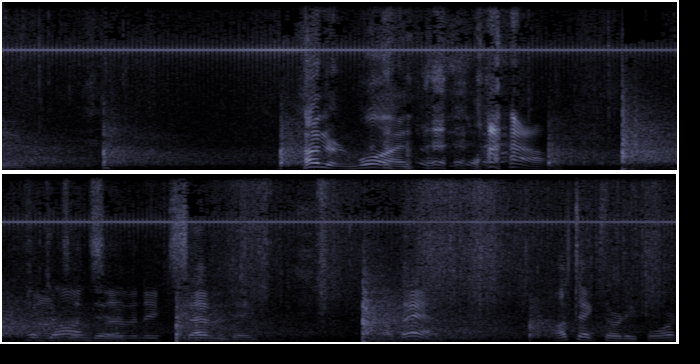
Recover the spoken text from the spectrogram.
do? 101. wow. What John did? 70. 70. Not bad. I'll take 34.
